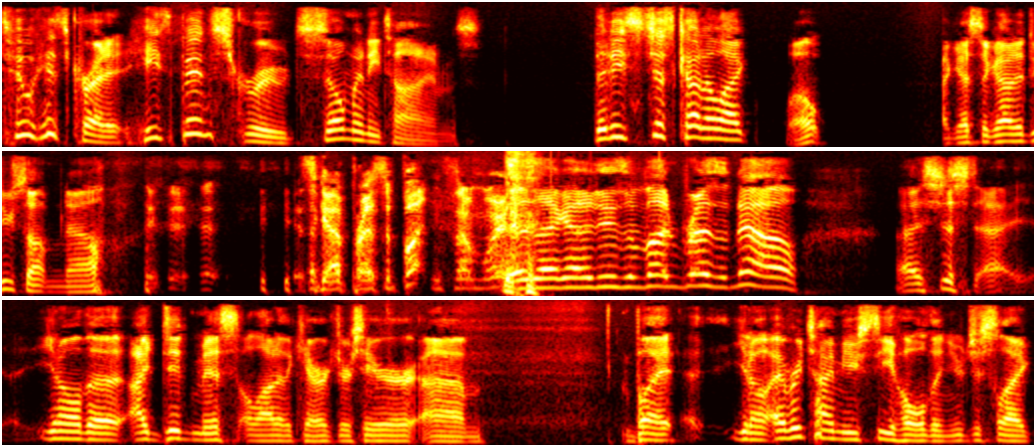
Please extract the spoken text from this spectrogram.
to his credit, he's been screwed so many times that he's just kind of like, "Well, I guess I got to do something now. Guess I gotta press a button somewhere. Guess I got to do some button pressing now." Uh, it's just, uh, you know, the I did miss a lot of the characters here, um, but you know, every time you see Holden, you're just like,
